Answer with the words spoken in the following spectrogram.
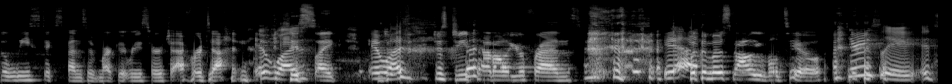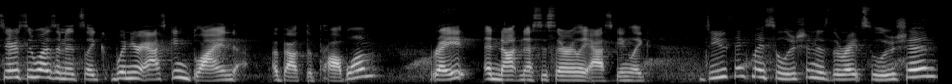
the least expensive market research ever done. It was just like it was just G chat all your friends. yeah, but the most valuable too. seriously, it seriously was, and it's like when you're asking blind about the problem, right, and not necessarily asking like, do you think my solution is the right solution?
